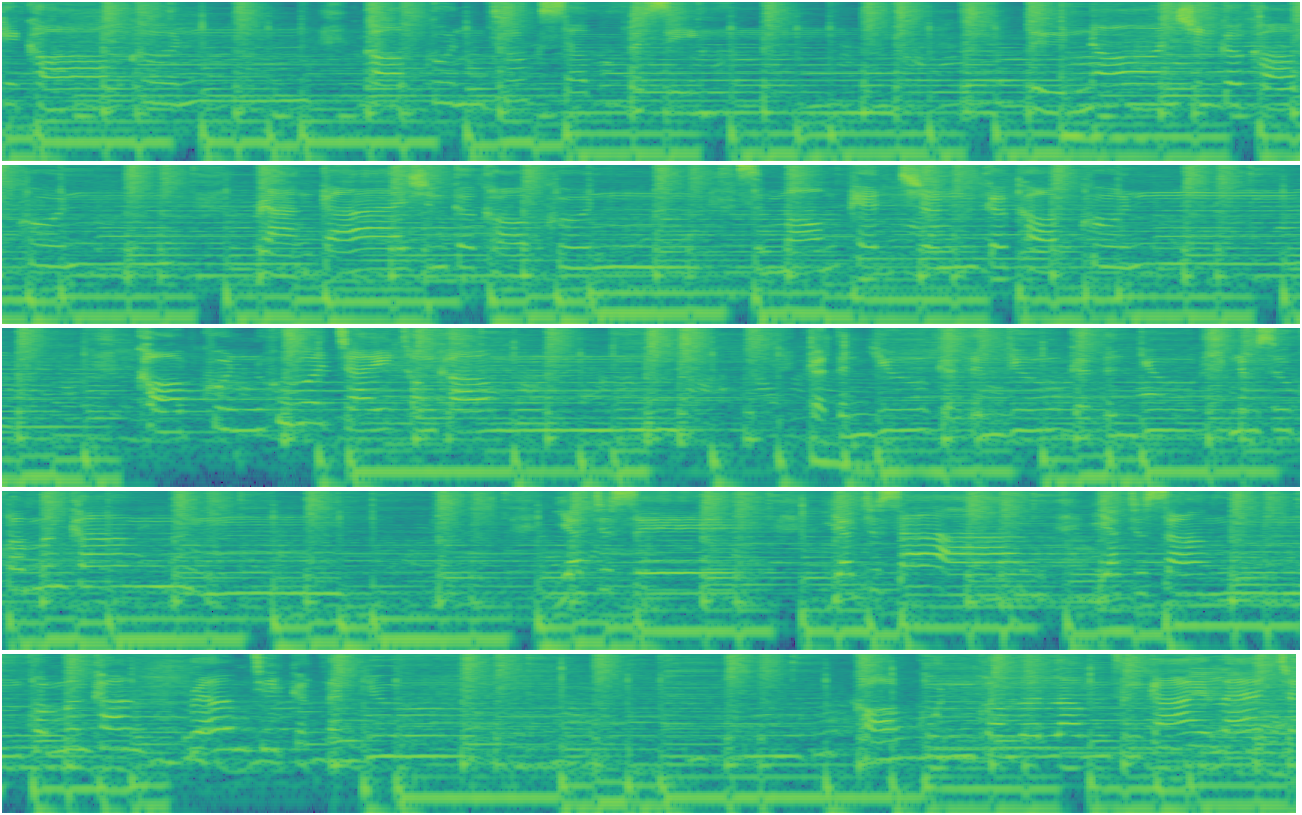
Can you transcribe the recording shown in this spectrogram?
แค่ขอบคุณ ขอบคุณทุกสรรพสิ่ง ตื่นนอนฉันก็ขอบคุณ ร่างกายฉันก็ขอบคุณ สมองเพชรฉันก็ขอบคุณ ขอบคุณหัวใจทองคำกตัญญูกตัญญูกตัญญูนำสู่ความมั่งคั่ง จะเสกอยากจะสร้าง อยากจะสั่งความมั่งคั่งเริ่มที่กตัญญูขอบคุณความเลิศล้ำทั้งกายและใจ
